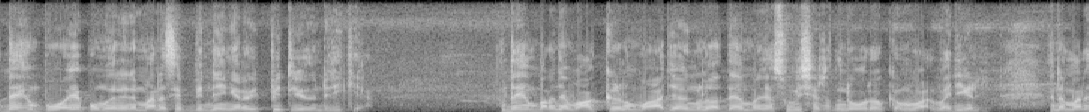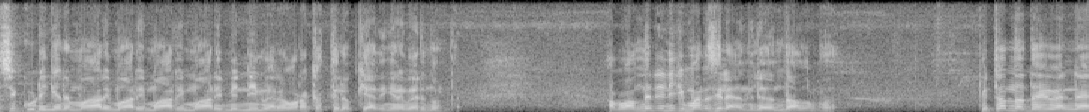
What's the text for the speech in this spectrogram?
അദ്ദേഹം പോയപ്പോൾ മുതൽ എന്റെ മനസ്സിൽ പിന്നെ ഇങ്ങനെ റിപ്പീറ്റ് ചെയ്തുകൊണ്ടിരിക്കുക അദ്ദേഹം പറഞ്ഞ വാക്കുകളും വാചകങ്ങളും അദ്ദേഹം പറഞ്ഞ സുവിശേഷത്തിന്റെ ഓരോ വരികൾ എന്റെ മനസ്സിൽ കൂടി ഇങ്ങനെ മാറി മാറി മാറി മാറി മിന്നി മേറെ ഉറക്കത്തിലൊക്കെ അതിങ്ങനെ വരുന്നുണ്ട്. അപ്പോൾ അന്നിട്ട് എനിക്ക് മനസ്സിലാകുന്നില്ല എന്താണെന്നുള്ളത് പിറ്റേന്ന് അദ്ദേഹം എന്നെ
